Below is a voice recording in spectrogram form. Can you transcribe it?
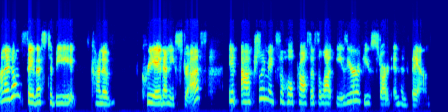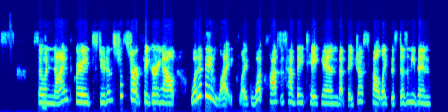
And I don't say this to be kind of create any stress. It actually makes the whole process a lot easier if you start in advance. So in ninth grade, students just start figuring out what do they like? Like, what classes have they taken that they just felt like this doesn't even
